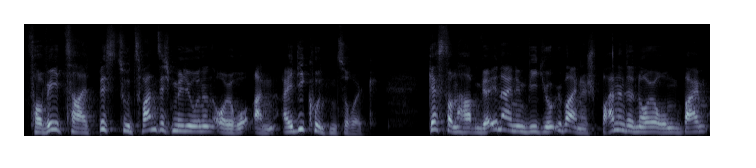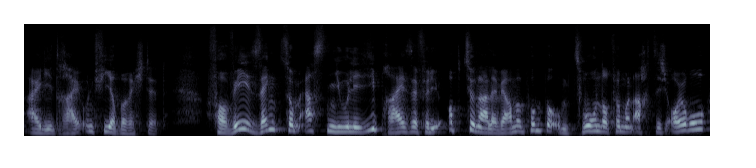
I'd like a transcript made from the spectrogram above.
VW zahlt bis zu 20 Millionen Euro an ID-Kunden zurück. Gestern haben wir in einem Video über eine spannende Neuerung beim ID3 und 4 berichtet. VW senkt zum 1. Juli die Preise für die optionale Wärmepumpe um 285 Euro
